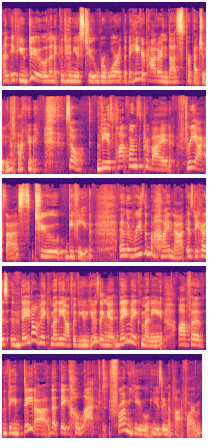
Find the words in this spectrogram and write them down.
And if you do, then it continues to reward the behavior pattern, thus perpetuating the pattern. So these platforms provide free access to the feed. And the reason behind that is because they don't make money off of you using it. They make money off of the data that they collect from you using the platform.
